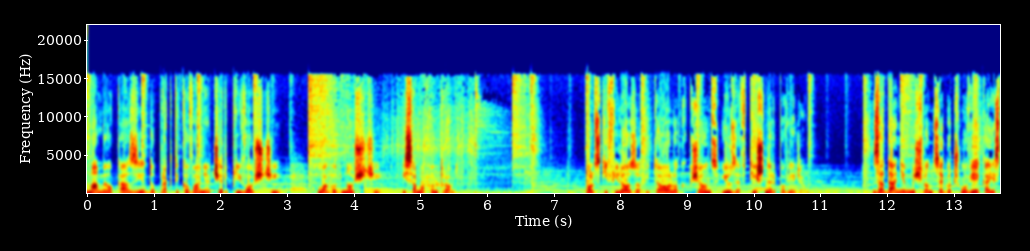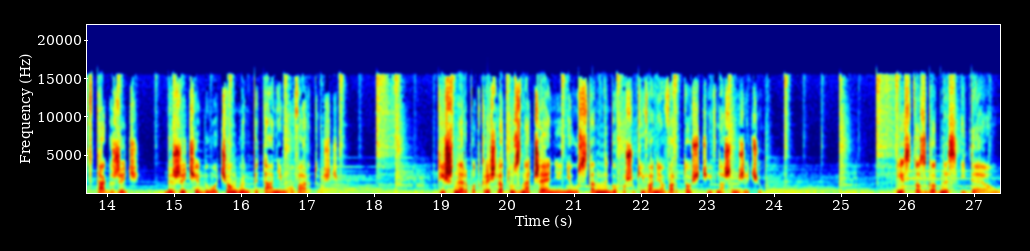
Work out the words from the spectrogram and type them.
mamy okazję do praktykowania cierpliwości, łagodności i samokontroli. Polski filozof i teolog ksiądz Józef Tischner powiedział: Zadaniem myślącego człowieka jest tak żyć, by życie było ciągłym pytaniem o wartość. Tischner podkreśla tu znaczenie nieustannego poszukiwania wartości w naszym życiu. Jest to zgodne z ideą,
